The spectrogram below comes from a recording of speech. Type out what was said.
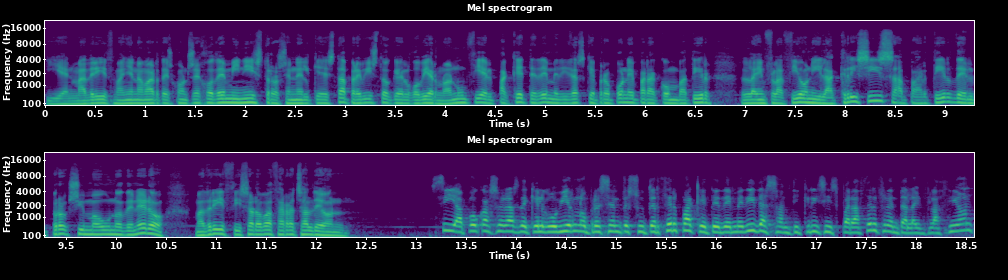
Y en Madrid, mañana martes, Consejo de Ministros, en el que está previsto que el Gobierno anuncie el paquete de medidas que propone para combatir la inflación y la crisis a partir del próximo 1 de enero. Madrid, Isaro Rachaldeón. Sí, a pocas horas de que el Gobierno presente su tercer paquete de medidas anticrisis para hacer frente a la inflación,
